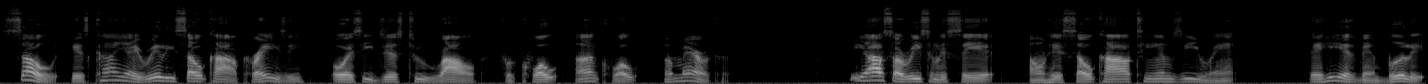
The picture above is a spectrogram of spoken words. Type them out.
So, is Kanye really so called crazy, or is he just too raw for quote unquote America? He also recently said on his so called TMZ rant that he has been bullied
